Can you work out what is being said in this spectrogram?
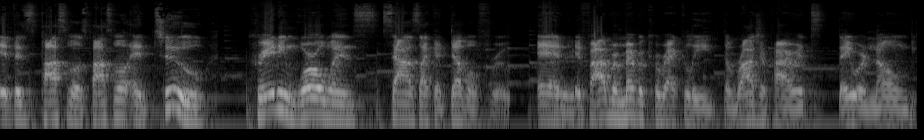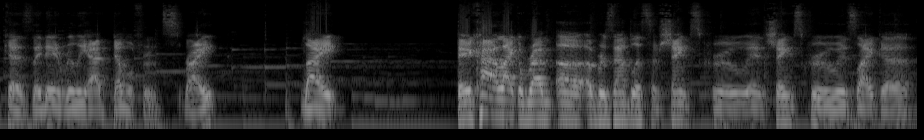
if it's possible, it's possible. And two, creating whirlwinds sounds like a devil fruit. And if I remember correctly, the Roger Pirates they were known because they didn't really have devil fruits, right? Like they're kind of like a, rem- uh, a resemblance of Shank's crew, and Shank's crew is like a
